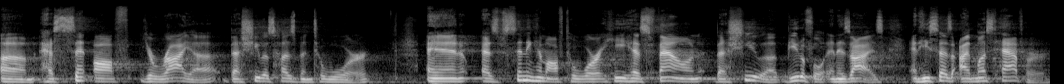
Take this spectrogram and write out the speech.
um, has sent off Uriah, Bathsheba's husband, to war. And as sending him off to war, he has found Bathsheba beautiful in his eyes. And he says, I must have her.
